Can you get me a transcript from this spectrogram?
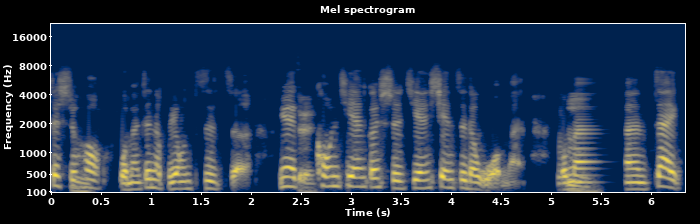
这时候我们真的不用自责，因为空间跟时间限制了我们，我们嗯，在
